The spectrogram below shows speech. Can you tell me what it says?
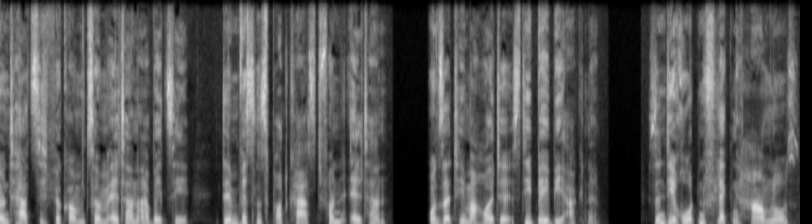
und herzlich willkommen zum Eltern ABC, dem Wissenspodcast von Eltern. Unser Thema heute ist die Babyakne. Sind die roten Flecken harmlos?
